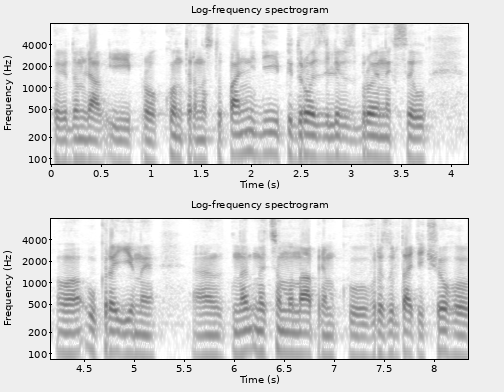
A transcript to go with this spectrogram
повідомляв і про контрнаступальні дії підрозділів Збройних сил України на, цьому напрямку, в результаті чого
